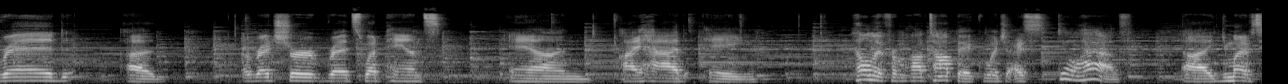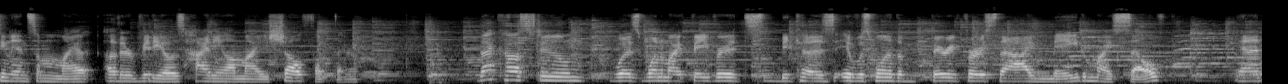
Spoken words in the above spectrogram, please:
red, uh, a red shirt, red sweatpants, and I had a helmet from Hot Topic, which I still have. Uh, you might have seen it in some of my other videos hiding on my shelf up there. That costume was one of my favorites because it was one of the very first that I made myself. And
